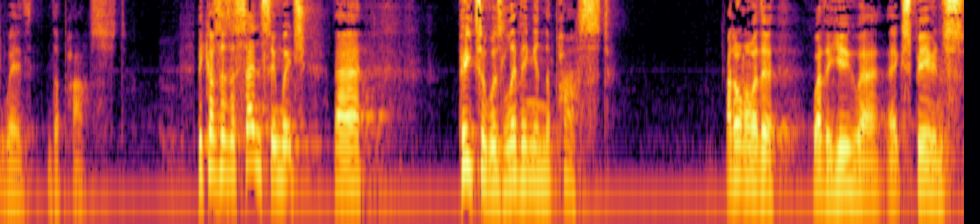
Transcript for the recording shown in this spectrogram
with the past. Because there's a sense in which uh, Peter was living in the past. I don't know whether, whether you uh, experience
